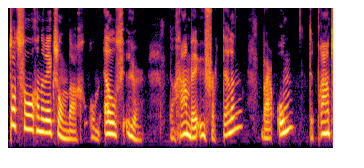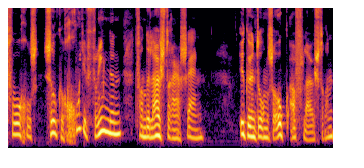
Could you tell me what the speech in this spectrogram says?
Tot volgende week zondag om 11 uur. Dan gaan wij u vertellen waarom de praatvogels zulke goede vrienden van de luisteraars zijn. U kunt ons ook afluisteren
